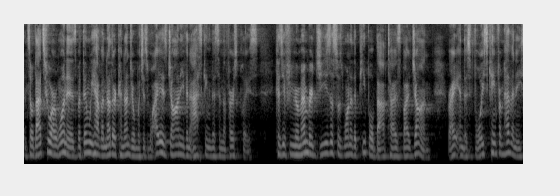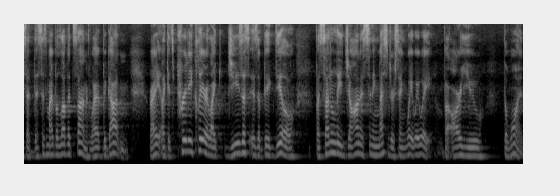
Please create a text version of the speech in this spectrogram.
And so that's who our one is. But then we have another conundrum, which is why is John even asking this in the first place? Because if you remember, Jesus was one of the people baptized by John, right? And this voice came from heaven. And he said, This is my beloved son who I have begotten, right? Like it's pretty clear, like Jesus is a big deal. But suddenly John is sending messengers saying, Wait, wait, wait, but are you the one?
